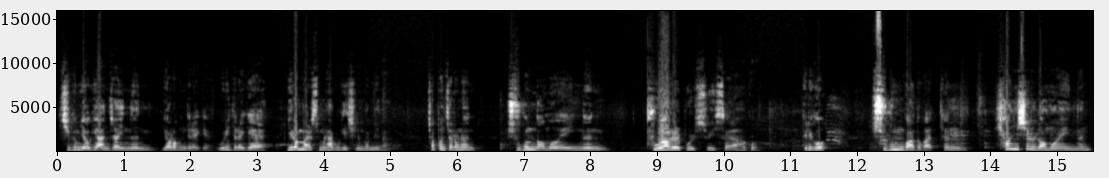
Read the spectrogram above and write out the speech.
지금 여기 앉아 있는 여러분들에게 우리들에게 이런 말씀을 하고 계시는 겁니다. 첫 번째로는 죽음 너머에 있는 부활을 볼 수 있어야 하고, 그리고 죽음과도 같은 현실 너머에 있는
